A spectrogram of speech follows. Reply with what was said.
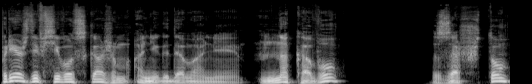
Прежде всего скажем о негодовании. На кого, за что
